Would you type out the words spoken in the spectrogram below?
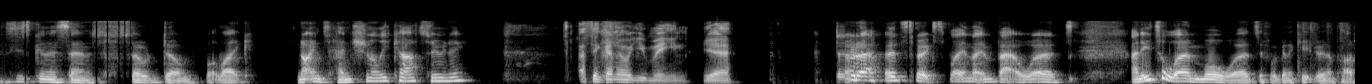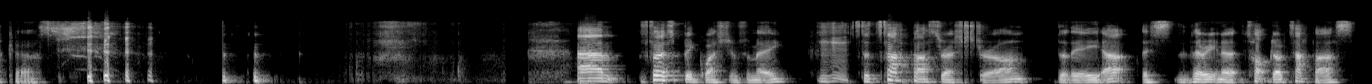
this is going to sound so dumb, but like not intentionally cartoony. I think I know what you mean. Yeah. Don't know how to explain that in better words. I need to learn more words if we're going to keep doing a podcast. um, first big question for me hmm It's a tapas restaurant that they eat at. This they're eating a Top Dog Tapas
